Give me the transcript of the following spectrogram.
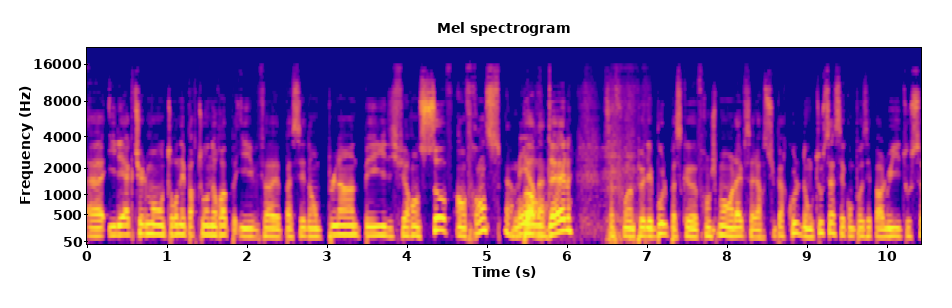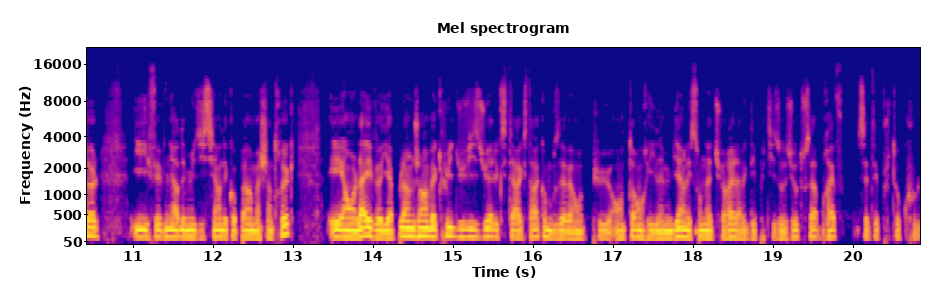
Euh, il est actuellement en tournée partout en Europe. Il va passer dans plein de pays différents, sauf en France. Ah, merde. Bordel, ça fout un peu les boules parce que franchement en live ça a l'air super cool. Donc tout ça c'est composé par lui tout seul. Il fait venir des musiciens, des copains, machin truc. Et en live il y a plein de gens avec lui, du visuel, etc., etc. Comme vous avez pu entendre, il aime bien les sons naturels avec des petits osios, tout ça. Bref, c'était plutôt cool.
